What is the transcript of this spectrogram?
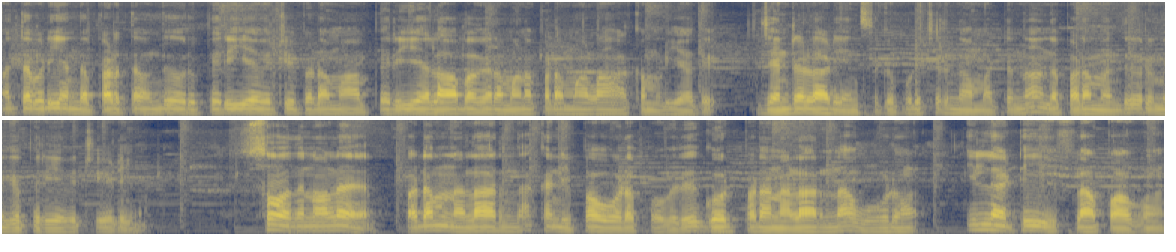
மற்றபடி அந்த படத்தை வந்து ஒரு பெரிய வெற்றி படமாக பெரிய லாபகரமான படமாலாம் ஆக்க முடியாது. ஜென்ரல் ஆடியன்ஸுக்கு பிடிச்சிருந்தா மட்டும்தான் அந்த படம் வந்து ஒரு மிகப்பெரிய வெற்றி அடையும். ஸோ அதனால் படம் நல்லா இருந்தால் கண்டிப்பாக ஓட போகுது. கோட் படம் நல்லா இருந்தால் ஓடும். இல்லாட்டி ஃப்ளாப் ஆகும்.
